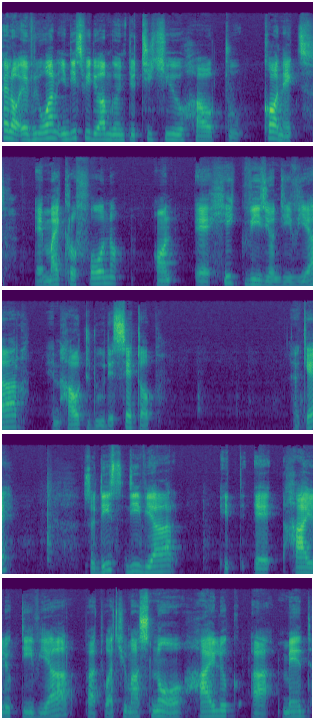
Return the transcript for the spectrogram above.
Hello everyone, in this video I'm going to teach you how to connect a microphone on a Hikvision DVR and how to do the setup. Okay, so this DVR it a HiLook DVR, but what you must know, HiLook are made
